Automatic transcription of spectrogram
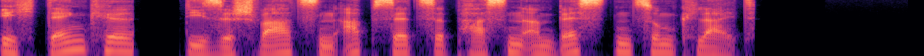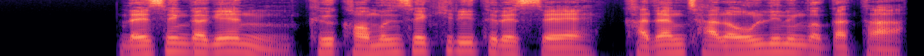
Ich denke, diese schwarzen Absätze passen am besten zum Kleid. 내 생각엔 그 검은색 히리 드레스에 가장 잘 어울리는 것 같아.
